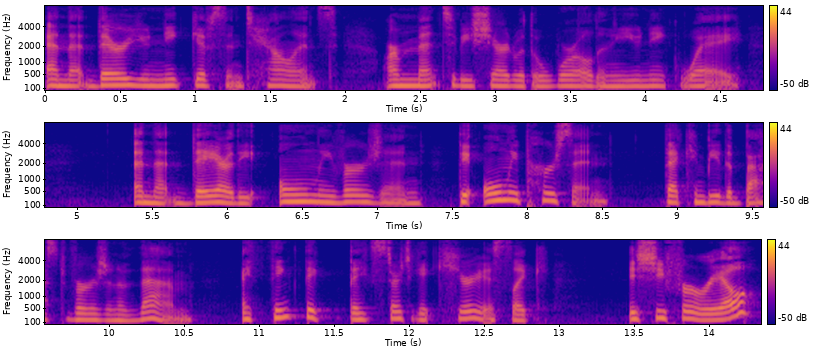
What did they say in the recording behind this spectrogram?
and that their unique gifts and talents are meant to be shared with the world in a unique way and that they are the only version, the only person that can be the best version of them. I think they, they start to get curious like, is she for real?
